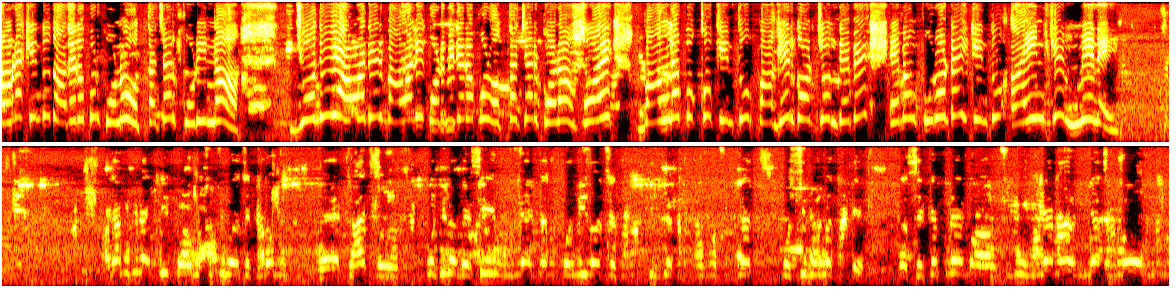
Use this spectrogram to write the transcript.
আমরা কিন্তু তাদের ওপর কোনো অত্যাচার করি না। যদি আমাদের বাঙালি কর্মীদের ওপর অত্যাচার করা হয়, বাংলা পক্ষ কিন্তু বাঘের গর্জন দেবে এবং পুরোটাই কিন্তু আইনকে মেনে। আগামী দিনে কি কর্মসূচি রয়েছে? কারণ প্রায় কোটিরও বেশি যারা কর্মী রয়েছে তারা কিন্তু এখানে কর্মসূচিতে পশ্চিমবঙ্গে থাকে। তো সেক্ষেত্রে শুধু ইন্ডিয়া নয় ইন্ডিয়া ছাড়াও অন্যান্য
